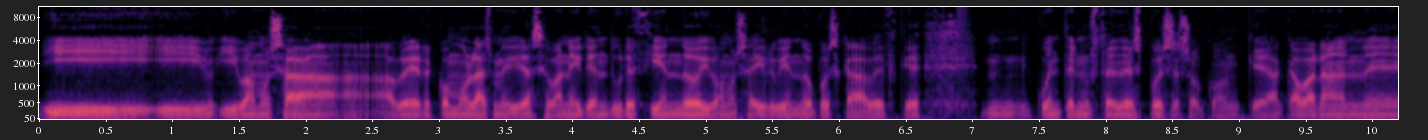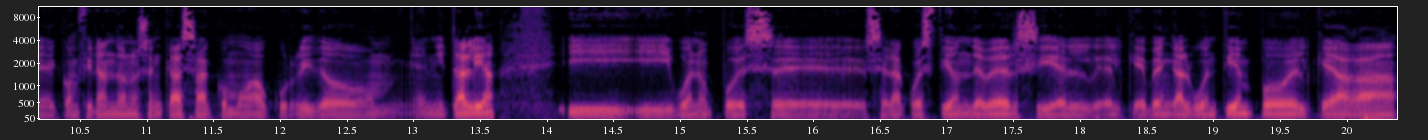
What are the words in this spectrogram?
y, vamos a, ver cómo las medidas se van a ir endureciendo y vamos a ir viendo pues cada vez que mm, cuenten ustedes pues eso, con que acabarán eh, confinándonos en casa como ha ocurrido en Italia y, bueno, pues eh, será cuestión de ver si el, que venga el buen tiempo, el que haga,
